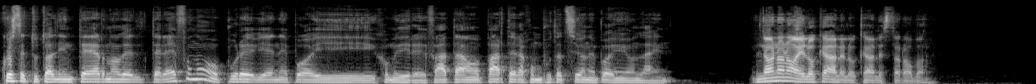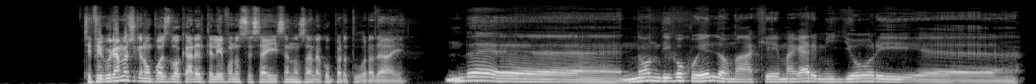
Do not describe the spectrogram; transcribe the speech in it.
Questo è tutto all'interno del telefono oppure viene poi, come dire, fatta parte della computazione poi online? No, no, no, è locale, locale sta roba. Cioè, figuriamoci che non puoi sbloccare il telefono se, sei, se non sai la copertura, dai. Beh, non dico quello, ma che magari migliori eh,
